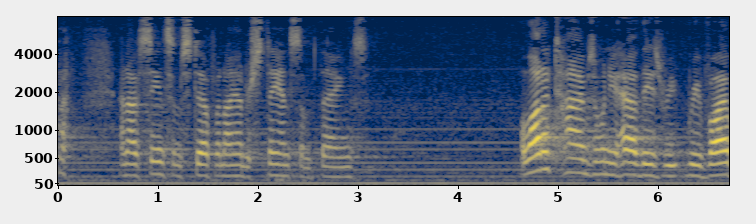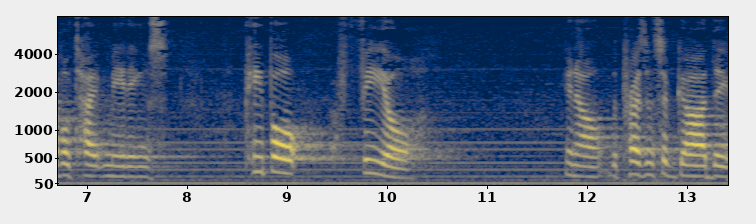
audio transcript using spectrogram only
and I've seen some stuff and I understand some things. A lot of times when you have these re- revival type meetings, people feel you know, the presence of God. They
